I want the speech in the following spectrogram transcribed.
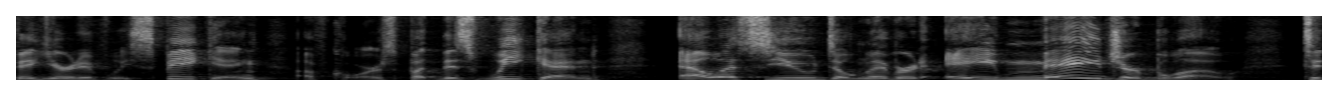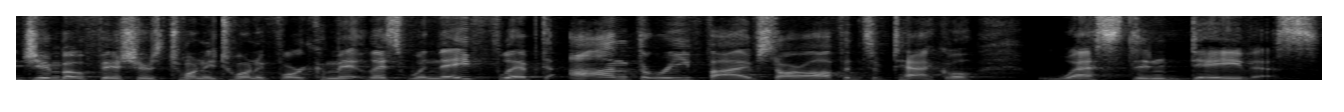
figuratively speaking, of course. But this weekend, LSU delivered a major blow to Jimbo Fisher's 2024 commit list when they flipped on three five star offensive tackle Weston Davis.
